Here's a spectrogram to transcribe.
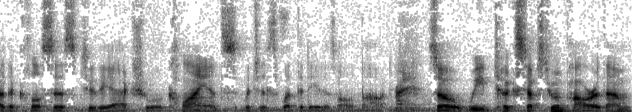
are the closest to the actual clients, which is what the data is all about. Right. So we took steps to empower them.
